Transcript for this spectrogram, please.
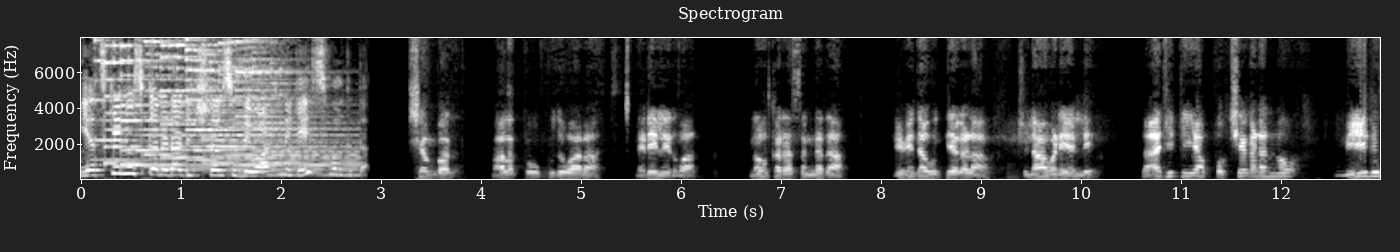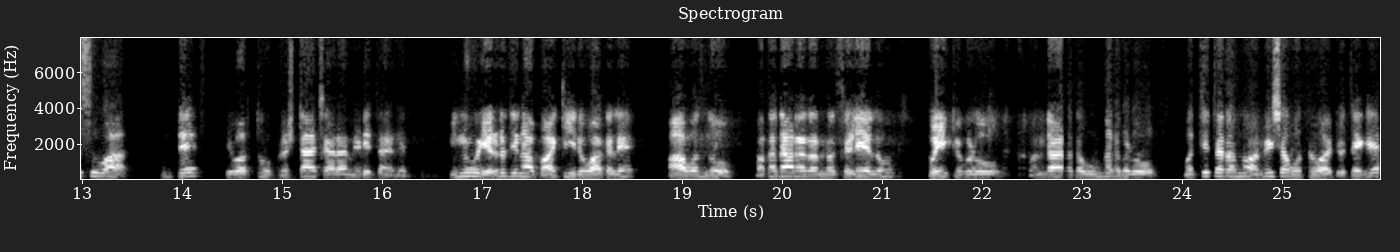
ಎಸ್ಕೆ ನ್ಯೂಸ್ ಕನ್ನಡ ಡಿಜಿಟಲ್ ಸುದ್ದಿವಾಹಿನಿಗೆ ಸ್ವಾಗತ. ಡಿಸೆಂಬರ್ ನಾಲ್ಕು ಬುಧವಾರ ನಡೆಯಲಿರುವ ನೌಕರ ಸಂಘದ ವಿವಿಧ ಹುದ್ದೆಗಳ ಚುನಾವಣೆಯಲ್ಲಿ ರಾಜಕೀಯ ಪಕ್ಷಗಳನ್ನು ಮೀರಿಸುವಂತೆ ಇವತ್ತು ಭ್ರಷ್ಟಾಚಾರ ನಡೀತಾ ಇದೆ. ಇನ್ನೂ ಎರಡು ದಿನ ಬಾಕಿ ಇರುವಾಗಲೇ ಆ ಒಂದು ಮತದಾರರನ್ನು ಸೆಳೆಯಲು ಬೈಕ್ಗಳು, ಬಂಗಾರದ ಉಂಗರಗಳು ಮತ್ತಿತರನ್ನು ಅಮಿಷ ಒತ್ತುವ ಜೊತೆಗೆ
